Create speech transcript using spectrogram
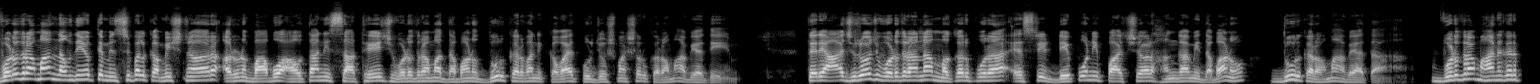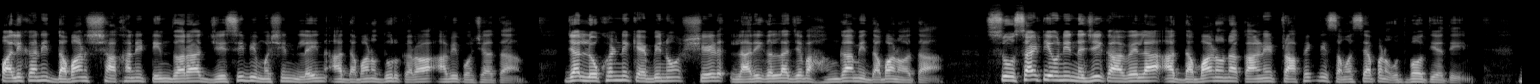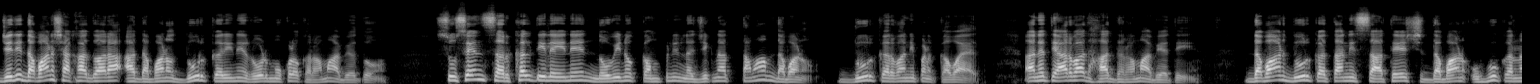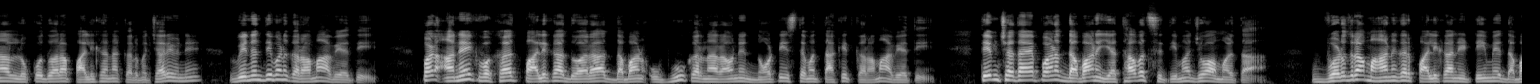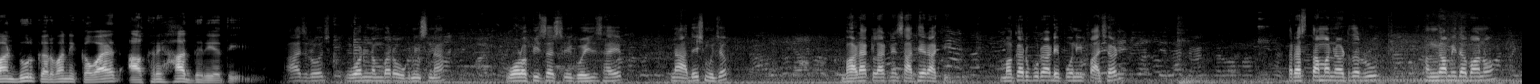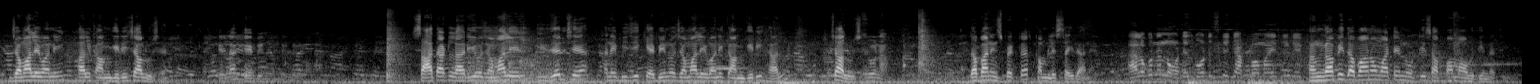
વડોદરામાં નવનિયુક્ત municipal commissioner Arun Babu આવતાની સાથે જ વડોદરામાં દબાણો દૂર કરવાની કવાયત પૂરજોશમાં શરૂ કરવામાં આવી હતી. ત્યારે આજરોજ વડોદરાના મકરપુરા એસટી ડેપોની પાછળ હંગામી દબાણો દૂર કરવામાં આવ્યા હતા. વડોદરા મહાનગરપાલિકાની દબાણ શાખાની ટીમ દ્વારા જેસીબી મશીન લઈને આ દબાણો દૂર કરવા આવી પહોંચ્યા હતા, જ્યાં લોખંડની કેબિનો, શેડ, લારી ગલ્લા જેવા હંગામી દબાણો હતા. સોસાયટીઓની નજીક આવેલા આ દબાણોના કારણે ટ્રાફિકની સમસ્યા પણ ઉદ્ભવતી હતી, જેથી દબાણ શાખા દ્વારા આ દબાણો દૂર કરીને રોડ મોકળો કરવામાં આવ્યો હતો. સુસેન સર્કલથી લઈને નોવિનો કંપની નજીકના તમામ દબાણો દૂર કરવાની પણ કવાયત અને ત્યારબાદ હાથ ધરવામાં આવી હતી. દબાણ દૂર કરતાની સાથે જ દબાણ ઊભું કરનાર લોકો દ્વારા પાલિકાના કર્મચારીઓને વિનંતી પણ કરવામાં આવી હતી. પણ અનેક વખત પાલિકા દ્વારા દબાણ ઊભું કરનારાઓને નોટિસ તેમજ તાકીદ કરવામાં આવી હતી. તેમ છતાંય પણ દબાણ યથાવત સ્થિતિમાં જોવા મળતા વડોદરા મહાનગરપાલિકાની ટીમે દબાણ દૂર કરવાની કવાયત આખરે હાથ ધરી હતી. આજ રોજ વોર્ડ નંબર ઓગણીસના વોર્ડ ઓફિસર શ્રી ગોહિલ સાહેબના આદેશ મુજબ ભાડા ક્લાર્કને સાથે રાખી મકરપુરા ડેપોની પાછળ રસ્તામાં નડતરરૂપ હંગામી દબાણો જમા લેવાની હાલ કામગીરી ચાલુ છે. કેટલા કેબિન સાત આઠ લારીઓ જમા લે- લીધેલ છે અને બીજી કેબિનો જમા લેવાની કામગીરી હાલ ચાલુ છે. દબાણ ઇન્સ્પેક્ટર કમલેશ સૈદાને. આ લોકોને નોટિસ બોટિસ કંઈક આપવામાં આવી હતી હંગામી દબાણો માટે નોટિસ આપવામાં આવતી નથી.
